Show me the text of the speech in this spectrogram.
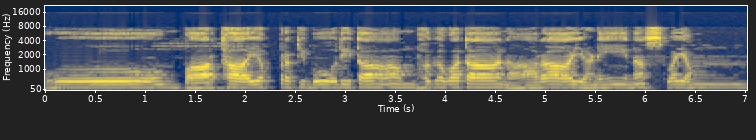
ॐ पार्थाय प्रतिबोधितां भगवता नारायणेन स्वयं।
